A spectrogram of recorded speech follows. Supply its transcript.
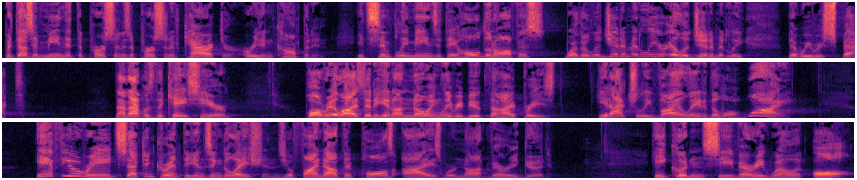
But doesn't mean that the person is a person of character or even competent. It simply means that they hold an office, whether legitimately or illegitimately, that we respect. Now, that was the case here. Paul realized that he had unknowingly rebuked the high priest. He had actually violated the law. Why? If you read 2 Corinthians and Galatians, you'll find out that Paul's eyes were not very good. He couldn't see very well at all.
